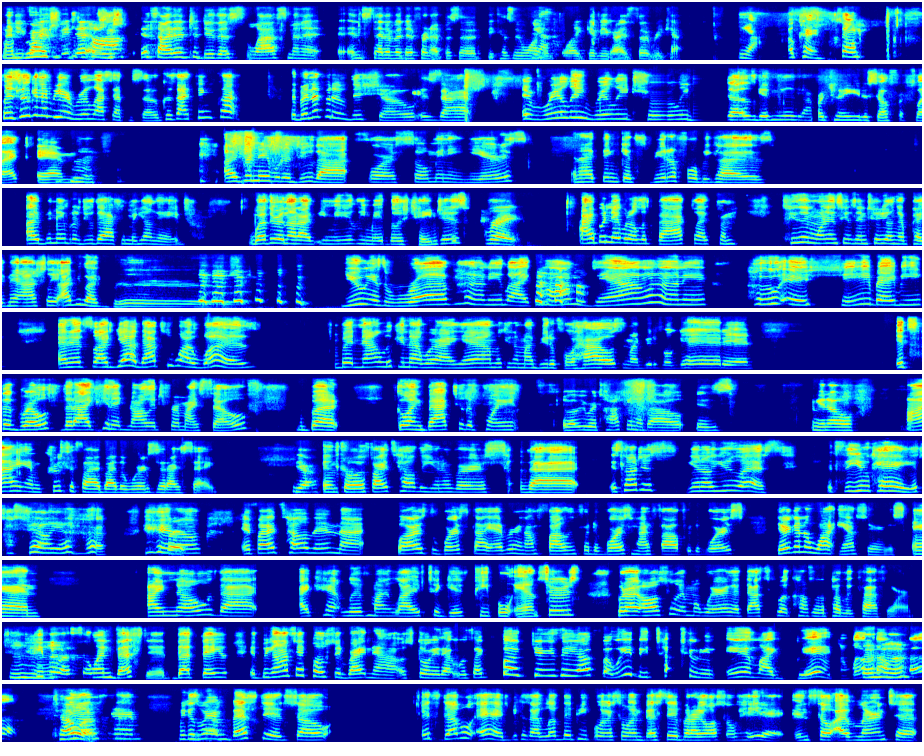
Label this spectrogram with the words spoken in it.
My you guys, we, did, we decided to do this last minute instead of a different episode because we wanted yeah. to like give you guys the recap. Yeah. Okay. So this is gonna be a real last episode because I think that the benefit of this show is that it really, really, truly does give me the opportunity to self-reflect and mm-hmm. I've been able to do that for so many years. And I think it's beautiful because I've been able to do that from a young age whether or not I've immediately made those changes. Right. I've been able to look back like from season one and season two, young and pregnant Ashley, I'd be like, you is rough, honey. Like, calm down, honey. Who is she, baby? And it's like, yeah, that's who I was. But now looking at where I am, looking at my beautiful house and my beautiful kid, and it's the growth that I can acknowledge for myself. But going back to the point what we were talking about is, you know, I am crucified by the words that I say. Yeah. And so if I tell the universe that it's not just, you know, US, it's the UK, it's Australia, you right. know, if I tell them that Bar is the worst guy ever and I'm filing for divorce and I filed for divorce, they're going to want answers. And I know that I can't live my life to give people answers, but I also am aware that that's what comes with a public platform. Mm-hmm. People are so invested that they, if Beyonce posted right now a story that was like, fuck Jay Z, but we'd be t- tuning in like, bitch, what uh-huh. the fuck? Tell you us. Because yeah. we're invested. So it's double edged because I love that people are so invested, but I also hate it. And so I've learned to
